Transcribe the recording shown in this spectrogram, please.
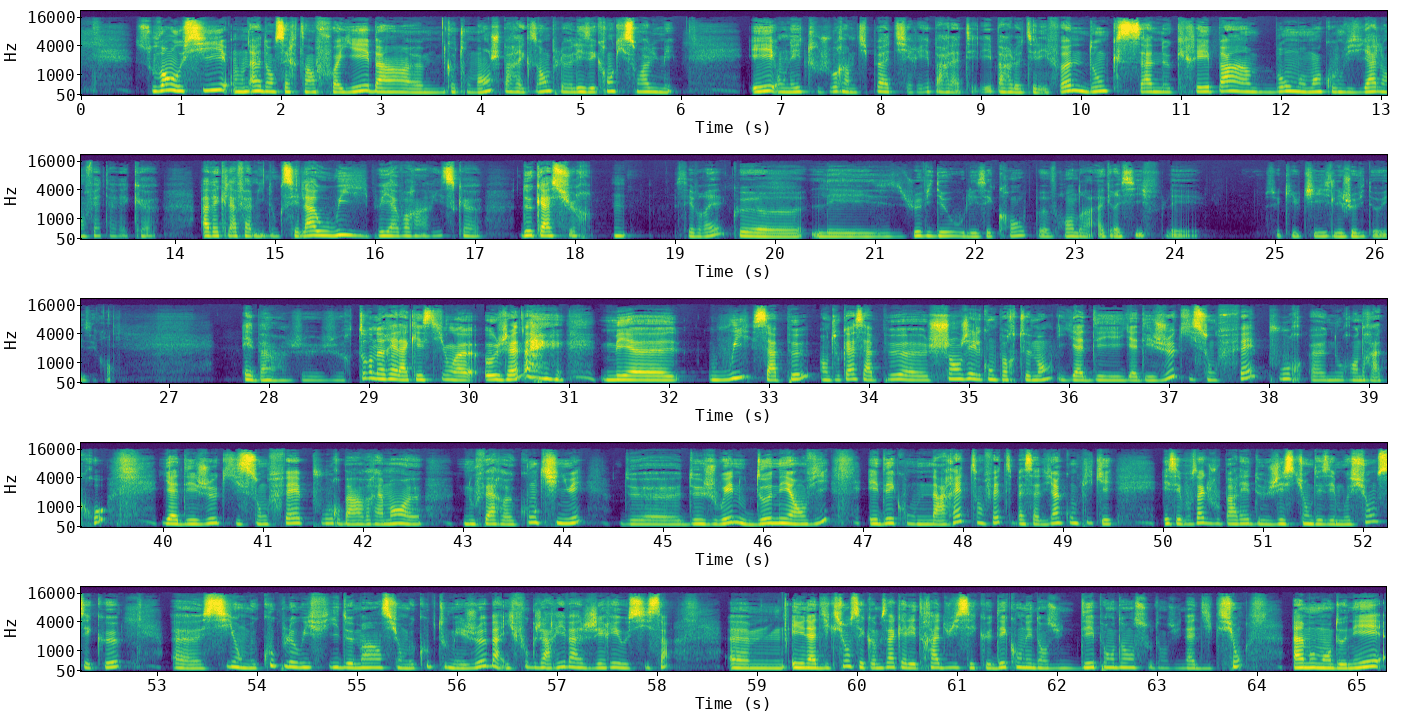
Souvent aussi, on a dans certains foyers, ben, euh, quand on mange par exemple, les écrans qui sont allumés. Et on est toujours un petit peu attiré par la télé, par le téléphone. Donc ça ne crée pas un bon moment convivial en fait avec, avec la famille. Donc c'est là où oui, il peut y avoir un risque de cassure. Mm. C'est vrai que euh, les jeux vidéo ou les écrans peuvent rendre agressifs les... ceux qui utilisent les jeux vidéo et les écrans. Eh ben, je, je retournerai la question euh, aux jeunes. Mais euh, oui, ça peut. En tout cas, ça peut euh, changer le comportement. Il y, a des, il y a des jeux qui sont faits pour nous rendre accros. Il y a des jeux qui sont faits pour ben, vraiment nous faire continuer de, euh, de jouer, nous donner envie. Et dès qu'on arrête, en fait, ben, ça devient compliqué. Et c'est pour ça que je vous parlais de gestion des émotions. C'est que euh, si on me coupe le Wi-Fi demain, si on me coupe tous mes jeux, ben, il faut que j'arrive à gérer aussi ça. Euh, et une addiction, c'est comme ça qu'elle est traduite. C'est que dès qu'on est dans une dépendance ou dans une addiction, à un moment donné,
